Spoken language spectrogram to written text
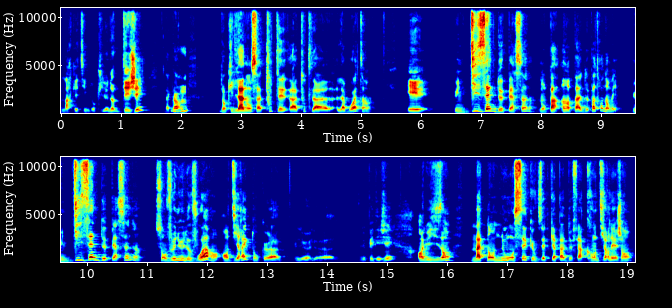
marketing, donc il le nomme DG, d'accord? Mmh Donc il l'annonce à, toute à toute la, la boîte, hein, et une dizaine de personnes, non pas un, pas deux, pas trois, non, mais une dizaine de personnes sont venues le voir en, direct, donc le, le, PDG, en lui disant Maintenant, nous, on sait que vous êtes capable de faire grandir les gens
